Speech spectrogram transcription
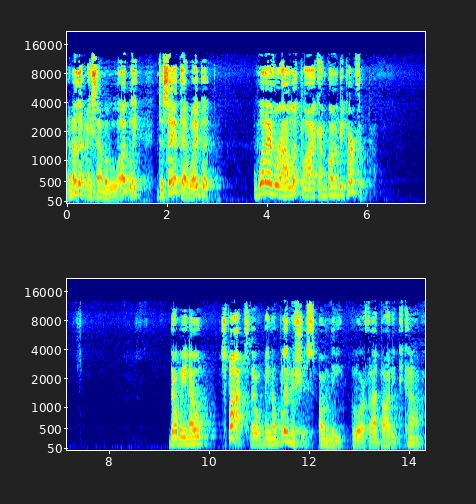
I know that may sound a little ugly to say it that way, but whatever I look like, I'm going to be perfect. There will be no spots. There will be no blemishes on the glorified body to come.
